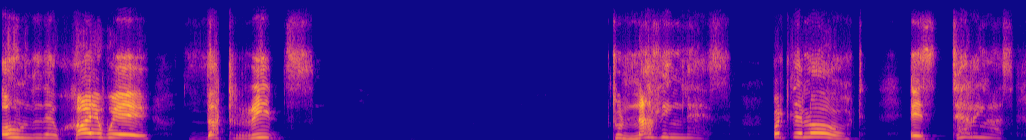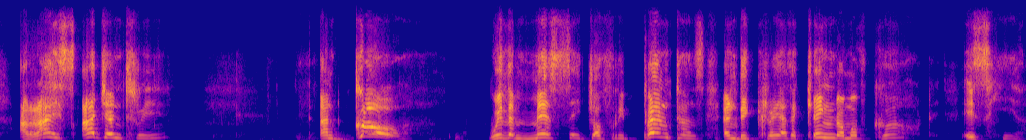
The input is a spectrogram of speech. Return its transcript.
on the highway that leads to nothingness. But the Lord is telling us, arise urgently and go with the message of repentance and declare the kingdom of God is here.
